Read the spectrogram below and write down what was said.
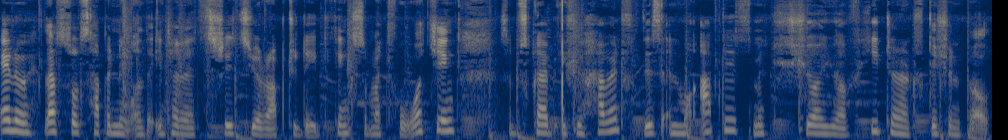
Anyway, that's what's happening on the internet streets. You're up to date. Thanks so much for watching. Subscribe if you haven't for this and more updates. Make sure you have hit the notification bell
